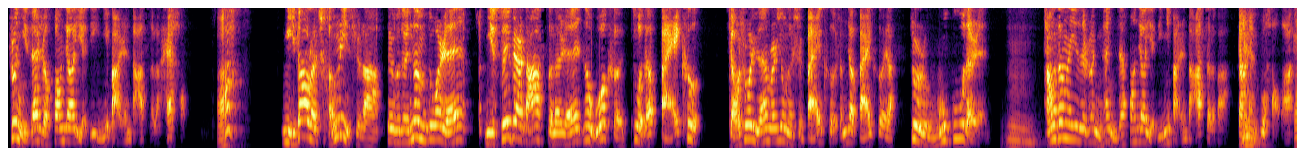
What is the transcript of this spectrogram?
说你在这荒郊野地，你把人打死了还好，啊，你到了城里去了，对不对？那么多人，你随便打死了人，那我可做得白客。小说原文用的是白客，什么叫白客呀？就是无辜的人。嗯唐僧的意思是说，你看你在荒郊野地，你把人打死了吧？当然不好啊，嗯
